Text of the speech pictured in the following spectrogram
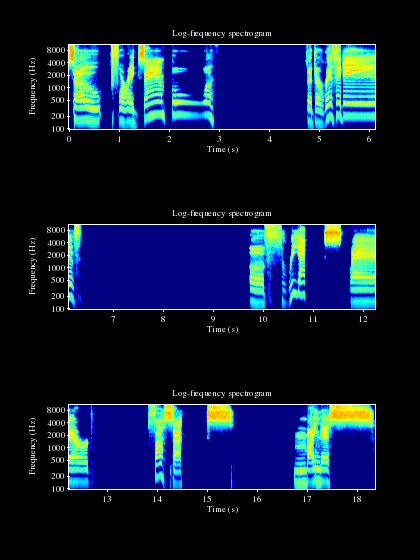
So for example, the derivative of 3x squared plus x minus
